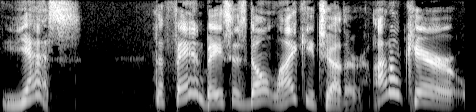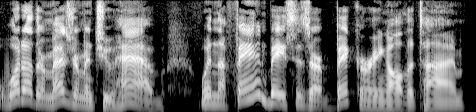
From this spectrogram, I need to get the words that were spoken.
Yes the fan bases don't like each other. I don't care what other measurements you have. When the fan bases are bickering all the time,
